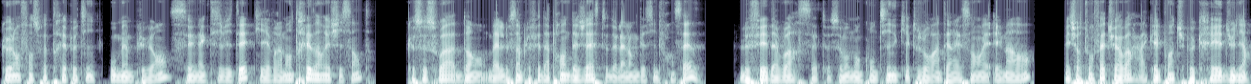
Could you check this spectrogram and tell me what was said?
que l'enfant soit très petit ou même plus grand, c'est une activité qui est vraiment très enrichissante. Que ce soit dans bah, le simple fait d'apprendre des gestes de la langue des signes française, le fait d'avoir ce moment contine qui est toujours intéressant et, et marrant, mais surtout en fait tu vas voir à quel point tu peux créer du lien.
